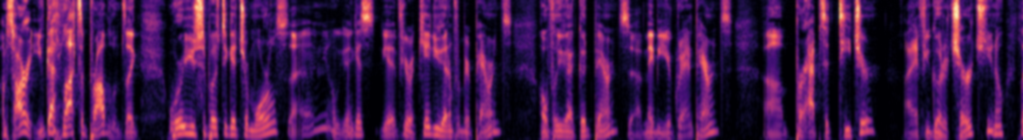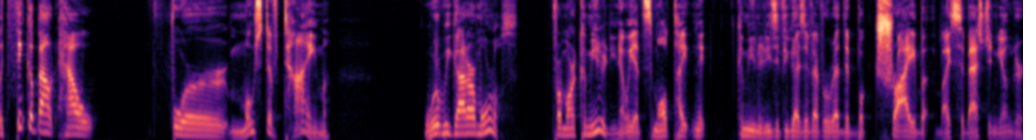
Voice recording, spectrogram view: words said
I'm sorry, you've got lots of problems. Like, where are you supposed to get your morals? Uh, you know, I guess yeah, if you're a kid, you get them from your parents. Hopefully, you got good parents. Uh, maybe your grandparents. Uh, perhaps a teacher. Uh, if you go to church, you know, like think about how for most of time where we got our morals from our community. Now we had small, tight knit communities. If you guys have ever read the book Tribe by Sebastian Junger,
